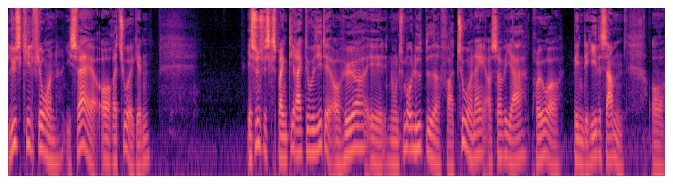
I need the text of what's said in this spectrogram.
Lyskilfjorden i Sverige og retur igen. Jeg synes, vi skal springe direkte ud i det og høre øh, nogle små lydbider fra turen af, og så vil jeg prøve at binde det hele sammen og,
